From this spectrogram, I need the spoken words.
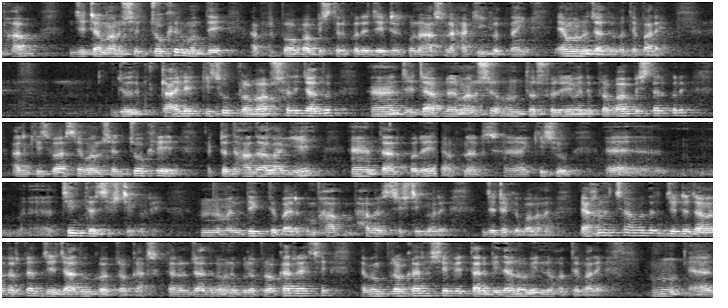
ভাব যেটা মানুষের চোখের মধ্যে আপনার প্রভাব বিস্তার করে যেটার কোনো আসলে হাকিকত নাই এমনও জাদু হতে পারে। যদি তাইলে কিছু প্রভাবশালী জাদু হ্যাঁ, যেটা আপনার মানুষের অন্তর শরীরের মধ্যে প্রভাব বিস্তার করে আর কিছু আছে মানুষের চোখে একটা ধাঁধা লাগিয়ে হ্যাঁ তারপরে আপনার হ্যাঁ, কিছু চিন্তা সৃষ্টি করে মানে দেখতে পায় এরকম ভাব ভাবের সৃষ্টি করে যেটাকে বলা হয়। এখন হচ্ছে আমাদের যেটা জানা দরকার যে জাদু কয় প্রকার কারণ জাদুর অনেকগুলো প্রকার রয়েছে এবং প্রকার হিসেবে তার বিধানও ভিন্ন হতে পারে।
